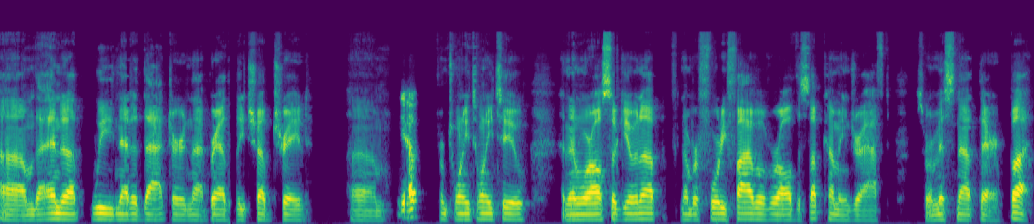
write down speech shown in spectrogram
Um, that ended up we netted that during that Bradley Chubb trade um, yep. from 2022. And then we're also giving up number 45 overall this upcoming draft. So we're missing out there. But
